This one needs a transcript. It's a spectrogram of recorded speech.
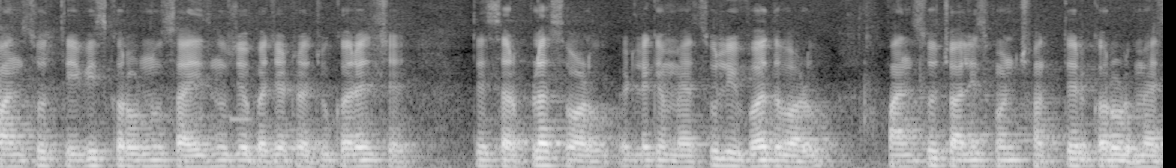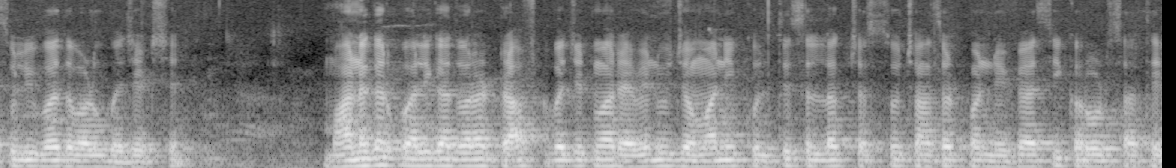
પાંચસો ત્રેવીસ કરોડનું સાઇઝનું જે બજેટ રજૂ કરેલ છે, તે સરપ્લસવાળું એટલે કે મહેસૂલી વધવાળું, પાંચસો ચાલીસ પોઈન્ટ છોતેર કરોડ મહેસૂલી વધવાળું બજેટ છે. મહાનગરપાલિકા દ્વારા ડ્રાફ્ટ બજેટમાં રેવન્યુ જમાની કુલતી લાખ છસો છાસઠ પોઈન્ટ નેવ્યાસી કરોડ સાથે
